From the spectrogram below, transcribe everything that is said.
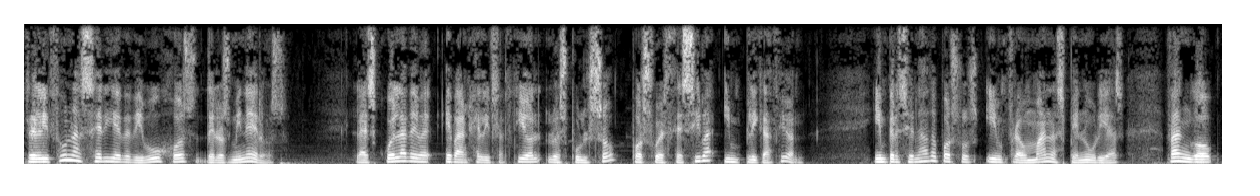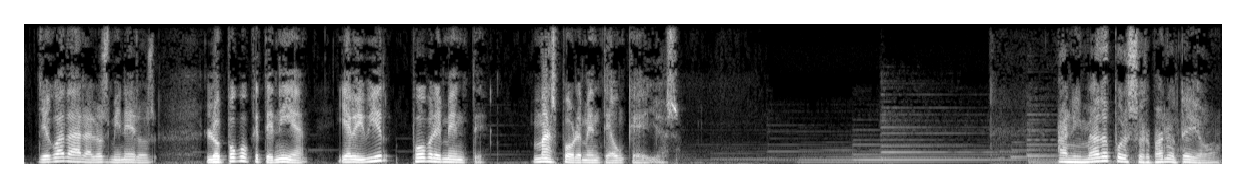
realizó una serie de dibujos de los mineros. La escuela de evangelización lo expulsó por su excesiva implicación. Impresionado por sus infrahumanas penurias, Van Gogh llegó a dar a los mineros lo poco que tenía y a vivir pobremente, más pobremente aún que ellos. Animado por su hermano Theo,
